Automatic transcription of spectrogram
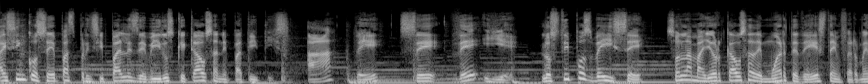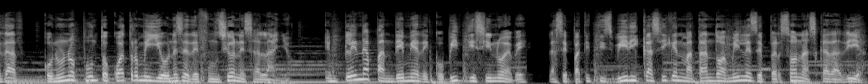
Hay cinco cepas principales de virus que causan hepatitis, A, B, C, D y E. Los tipos B y C son la mayor causa de muerte de esta enfermedad, con 1.4 millones de defunciones al año. En plena pandemia de COVID-19, las hepatitis víricas siguen matando a miles de personas cada día.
